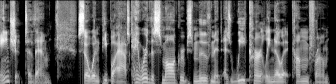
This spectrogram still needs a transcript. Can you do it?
ancient to them. So when people ask, hey, where the small groups movement as we currently know it come from?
